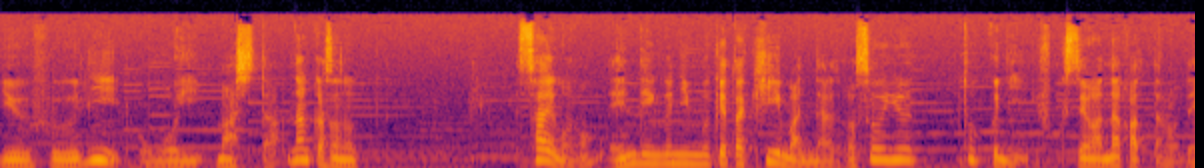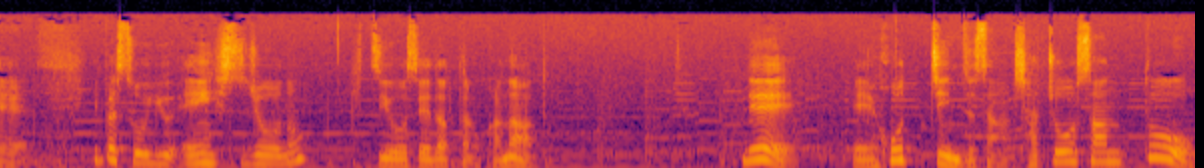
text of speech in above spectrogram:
いうふうに思いました。なんかその最後のエンディングに向けたキーマンになるとかそういう特に伏線はなかったのでやっぱりそういう演出上の必要性だったのかなと。で、えー、ホッチンズさん社長さんと、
